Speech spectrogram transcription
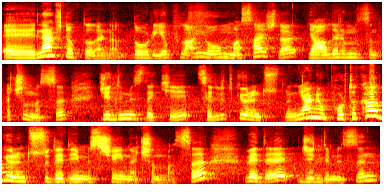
e, lenf noktalarına doğru yapılan yoğun masajla yağlarımızın açılması, cildimizdeki selülit görüntüsünün yani o portakal görüntüsü dediğimiz şeyin açılması ve de cildimizin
